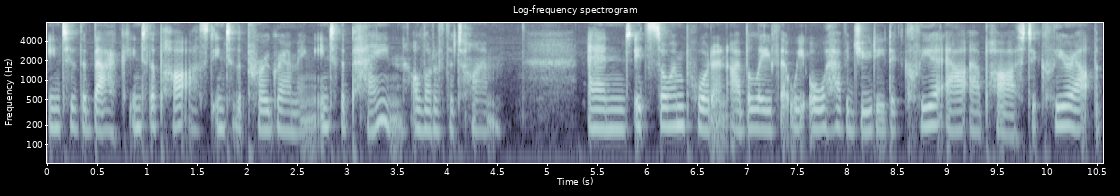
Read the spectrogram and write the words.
into the back, into the past, into the programming, into the pain a lot of the time. And it's so important. I believe that we all have a duty to clear out our past, to clear out the,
